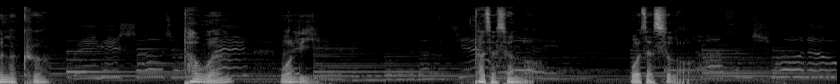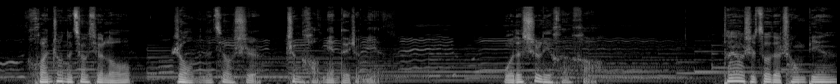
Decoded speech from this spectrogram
分了科，他文，我理。他在三楼，我在四楼。环状的教学楼让我们的教室正好面对着面。我的视力很好，他要是坐在窗边，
